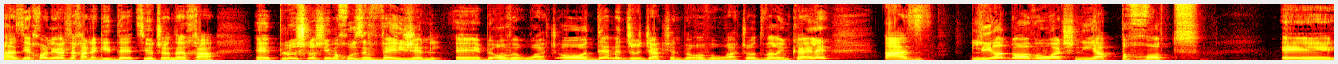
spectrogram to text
אז יכול להיות לך נגיד אה, ציוד שנותן לך אה, פלוס 30 אחוז evasion אה, ב-overwatch או damage reduction ב-overwatch או דברים כאלה אז להיות ב-overwatch נהיה פחות אה,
